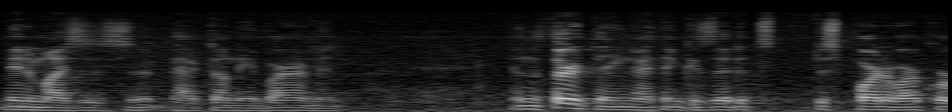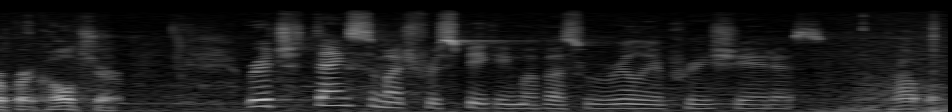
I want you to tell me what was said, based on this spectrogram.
minimizes its impact on the environment. And the third thing, I think, is that it's just part of our corporate culture. Rich, thanks so much for speaking with us. We really appreciate it. No problem.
